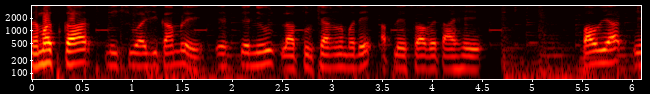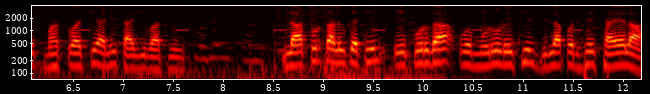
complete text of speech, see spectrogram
नमस्कार मी Shivaji Kamble S K news Latur चॅनलमध्ये आपले स्वागत आहे. पाहुयात एक महत्त्वाची आणि ताजी बातमी. लातूर तालुक्यातील एकुरगा व मुरुड येथील जिल्हा परिषद शाळेला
